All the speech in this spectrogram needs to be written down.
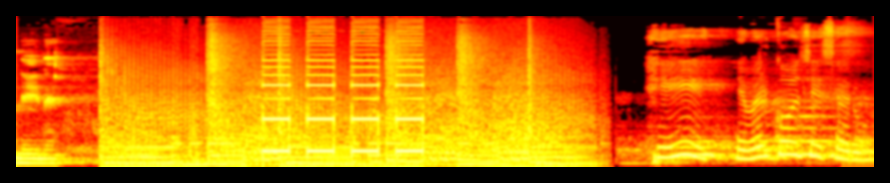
నేనే. హే ఎవరు కాల్ చేశారు?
